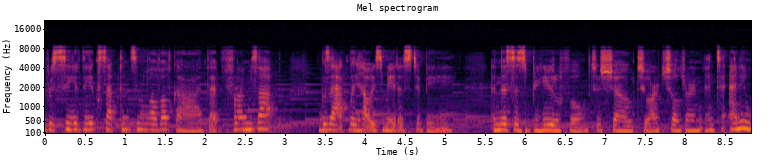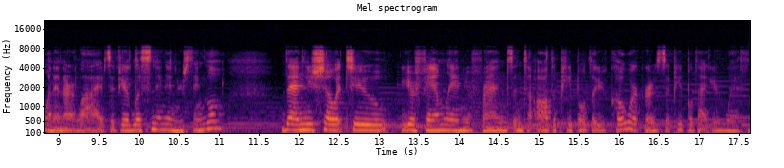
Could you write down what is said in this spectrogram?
receive the acceptance and love of God that firms up exactly how He's made us to be. And this is beautiful to show to our children and to anyone in our lives. If you're listening and you're single, then you show it to your family and your friends and to all the people, to your coworkers, the people that you're with.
